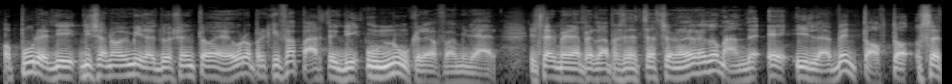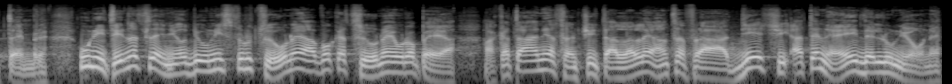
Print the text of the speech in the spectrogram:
oppure di 19.200 euro per chi fa parte di un nucleo familiare. Il termine per la presentazione delle domande è il 28 settembre. Uniti nel segno di un'istruzione a vocazione europea. A Catania sancita l'alleanza fra dieci Atenei dell'Unione.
